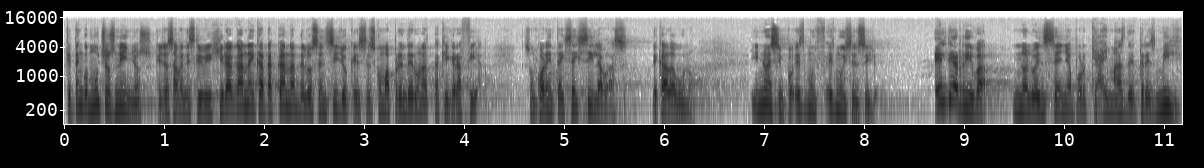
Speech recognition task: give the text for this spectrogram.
que tengo muchos niños que ya saben escribir hiragana y katakana de lo sencillo que es. Es como aprender una taquigrafía. Son 46 sílabas de cada uno. Y no es, es, muy, es muy sencillo. El de arriba no lo enseño porque hay más de 3.000.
